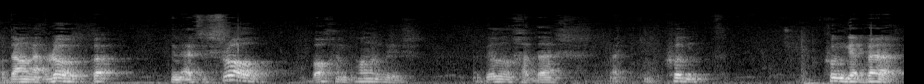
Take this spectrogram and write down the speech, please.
or down that road, but in Eretz Yisrael, Boch and Ponevezh, Bill and Chadash, like, you couldn't, couldn't get better.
